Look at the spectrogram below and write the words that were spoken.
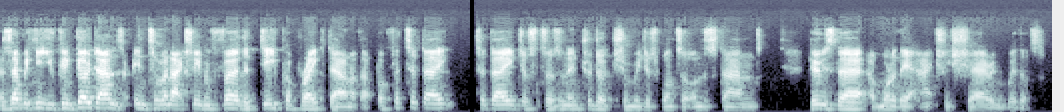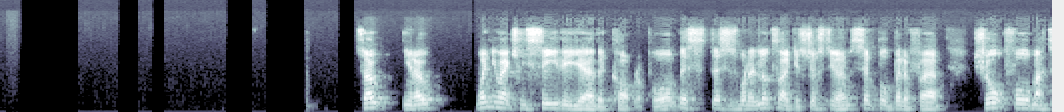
As I said, we can, you can go down into an actually even further, deeper breakdown of that. But for today, today, just as an introduction, we just want to understand who's there and what are they actually sharing with us. So, you know, when you actually see the uh, the COT report, this this is what it looks like. It's just you know simple bit of uh, short format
